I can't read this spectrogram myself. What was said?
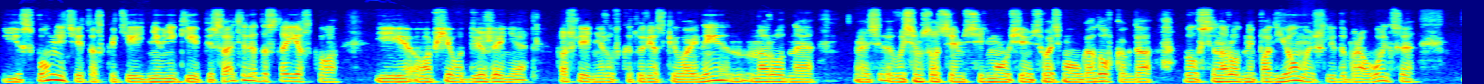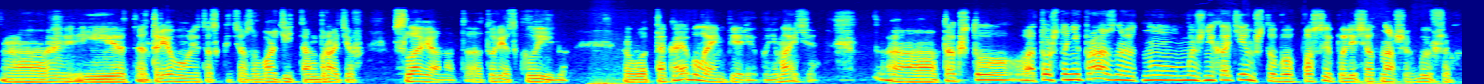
и вспомните, так сказать, и дневники писателя Достоевского, и вообще вот движение последней русско-турецкой войны народное – 877-78 годов, когда был всенародный подъем, и шли добровольцы, э, и требовали, так сказать, освободить там братьев славян от турецкого ига. Вот такая была империя, понимаете? А, так что, а то, что не празднуют, ну, мы же не хотим, чтобы посыпались от наших бывших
